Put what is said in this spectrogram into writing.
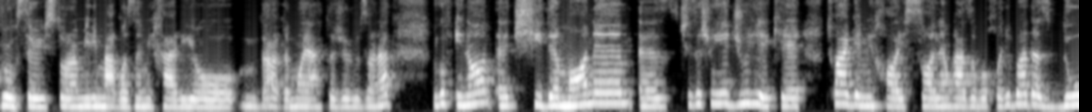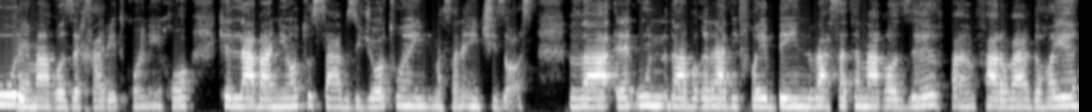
گروسری استورا میری مغازه می‌خری و در احتاج روزانت می‌گفت اینا چیدمان چیزشون یه جوریه که تو اگه می‌خوای سالم غذا بخوری باید از دور خب. مغازه خرید کنی خب؟ که لبنیات و سبزیجات و این مثلا این چیزاست. و اون در واقع ردیف های بین وسط مغازه فراورده های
